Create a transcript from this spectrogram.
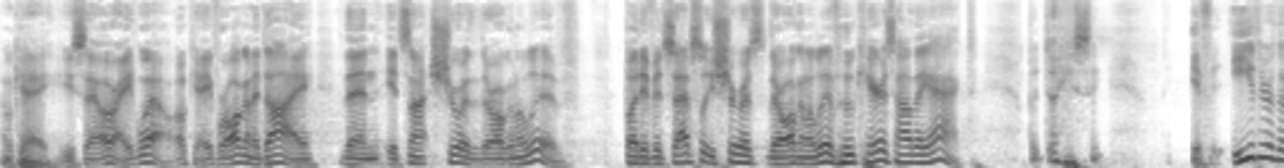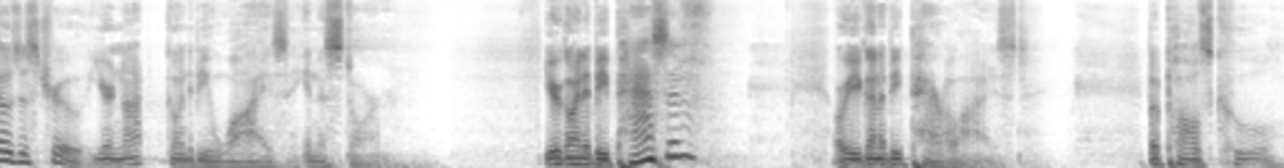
Okay, you say, All right, well, okay, if we're all going to die, then it's not sure that they're all going to live. But if it's absolutely sure they're all going to live, who cares how they act? But don't you see? If either of those is true, you're not going to be wise in a storm. You're going to be passive or you're going to be paralyzed. But Paul's cool.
